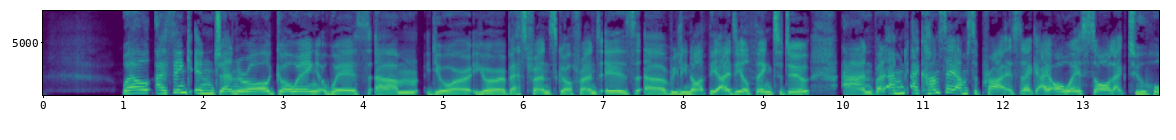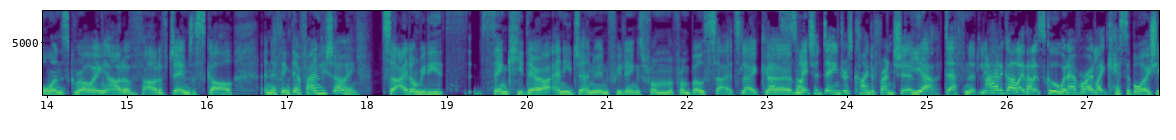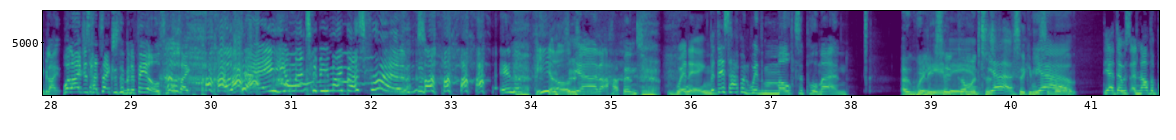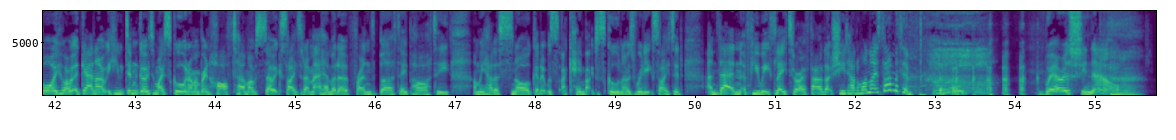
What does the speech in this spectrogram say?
Well, I think in general, going with um, your your best friend's girlfriend is uh, really not the ideal thing to do. And but I'm I can't say I'm surprised. Like I always saw like two horns growing out of out of James's skull, and I think they're finally showing. So I don't really th- think he, there are any genuine feelings from from both sides. Like That's uh, ma- such a dangerous kind of friendship. yeah, definitely. I had a girl like that at school. Whenever I'd like kiss a boy, she'd be like, "Well, I just had sex with him in a field." And I was like, "Okay, you're meant to be my best friend." in a field, yeah, that happened. winning. But this happened with multiple men. Oh, really? Really? So, come on, to, Yeah. so give me some more. Yeah, there was another boy who, again, I, he didn't go to my school, and I remember in half term I was so excited. I met him at a friend's birthday party, and we had a snog, and it was. I came back to school, and I was really excited. And then a few weeks later, I found out she'd had a one night stand with him. Where is she now?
